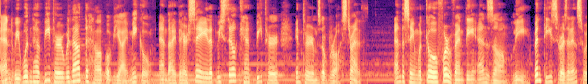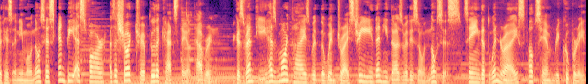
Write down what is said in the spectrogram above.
And we wouldn't have beat her without the help of Yae Miko. And I dare say that we still can't beat her in terms of raw strength. And the same would go for Venti and Zhongli. Venti's resonance with his Anemo Gnosis can be as far as a short trip to the Cat's Tail Tavern because Venti has more ties with the Windrise tree than he does with his own Gnosis, saying that Windrise helps him recuperate.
